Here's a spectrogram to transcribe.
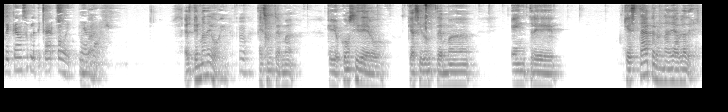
¿De qué vamos a platicar hoy, mi amor? El tema de hoy Mm. es un tema que yo considero que ha sido un tema entre que está, pero nadie habla de él.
